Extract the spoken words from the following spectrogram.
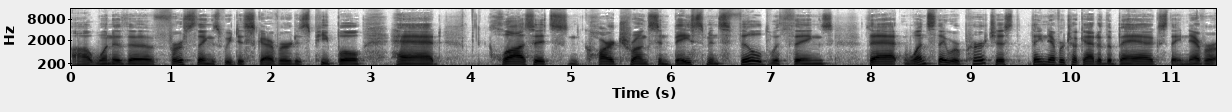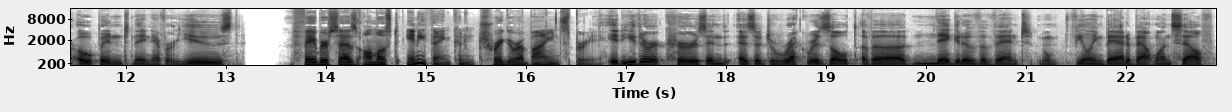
Uh, one of the first things we discovered is people had closets and car trunks and basements filled with things that once they were purchased, they never took out of the bags, they never opened, they never used. Faber says almost anything can trigger a buying spree. It either occurs in, as a direct result of a negative event, um, feeling bad about oneself,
